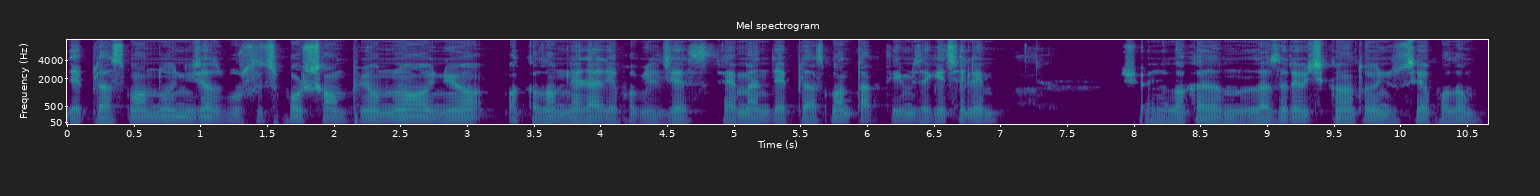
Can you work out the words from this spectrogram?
Deplasmanda oynayacağız. Bursaspor şampiyonluğu oynuyor. Bakalım neler yapabileceğiz. Hemen deplasman taktiğimize geçelim. Şöyle bakalım Lazarevic kanat oyuncusu yapalım.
